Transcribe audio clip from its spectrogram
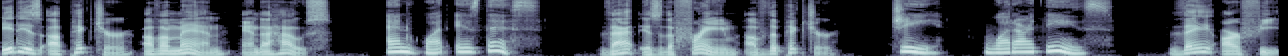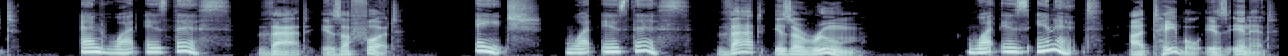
It is a picture of a man and a house. And what is this? That is the frame of the picture. G. What are these? They are feet. And what is this? That is a foot. H. What is this? That is a room. What is in it? A table is in it.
